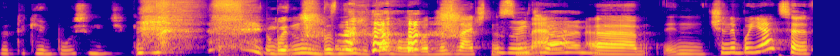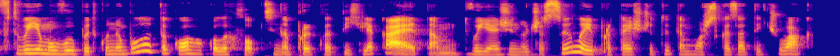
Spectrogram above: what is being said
Ви такі бусиночки. Бо ну, життя було б однозначно сумне. Е, Чи не бояться в твоєму випадку не було такого, коли хлопці, наприклад, їх лякає там твоя жіноча сила, і про те, що ти там можеш сказати, чувак,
